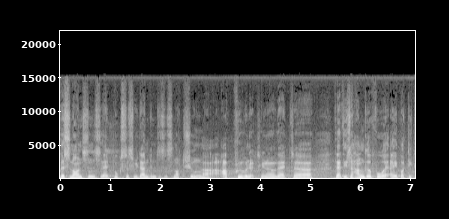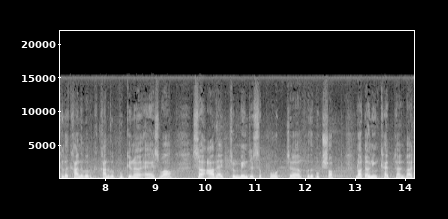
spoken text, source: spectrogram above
this nonsense that books is redundant is just not true. Mm. Uh, I've proven it. You know that. Uh, that there's a hunger for a particular kind of a kind of a book, you know, as well. So I've had tremendous support uh, for the bookshop, not only in Cape Town but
